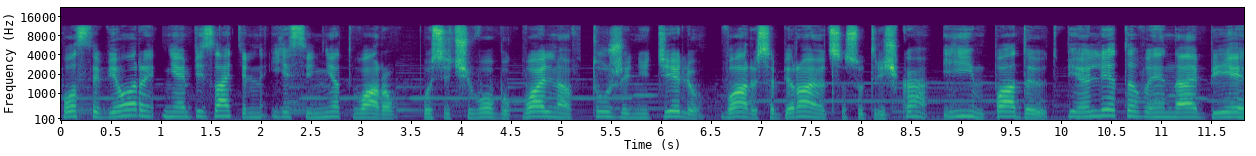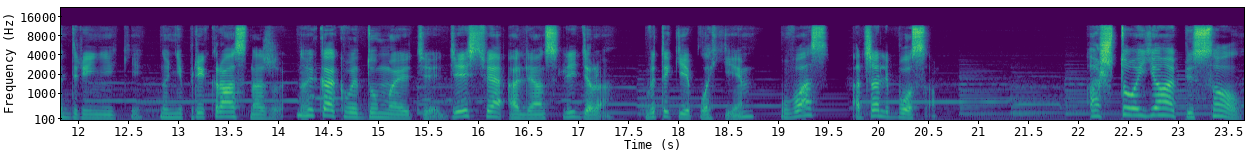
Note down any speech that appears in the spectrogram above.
После Виоры не обязательно, если нет варов. После чего буквально в ту же неделю вары собираются с утречка и им падают фиолетовые набедренники. Ну не прекрасно же. Ну и как вы думаете, действия альянс лидера? Вы такие плохие. У вас отжали босса. А что я писал?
